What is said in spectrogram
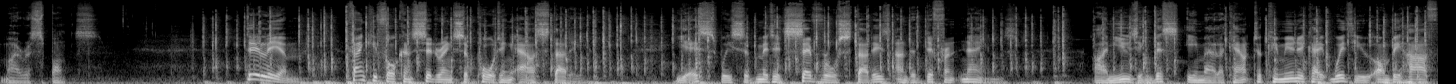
my response. Dear Liam, thank you for considering supporting our study. Yes, we submitted several studies under different names. I'm using this email account to communicate with you on behalf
